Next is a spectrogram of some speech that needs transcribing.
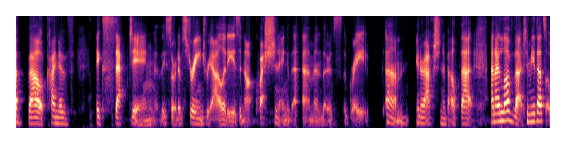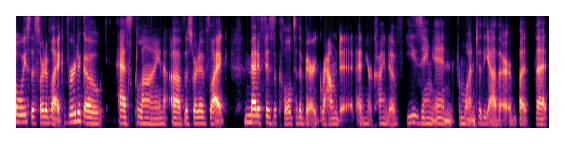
about kind of accepting these sort of strange realities and not questioning them. And there's a great um, interaction about that. And I love that. To me, that's always the sort of like vertigo esque line of the sort of like metaphysical to the very grounded. And you're kind of easing in from one to the other, but that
